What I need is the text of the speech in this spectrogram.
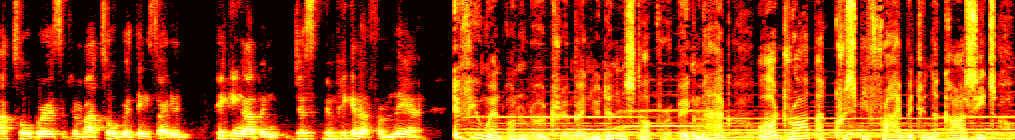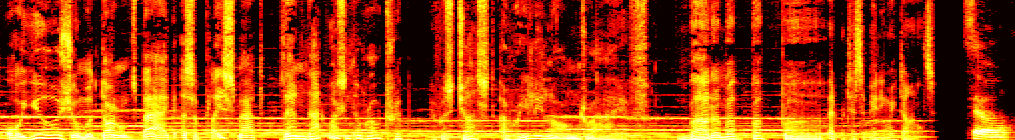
October, September, October. Things started picking up and just been picking up from there. If you went on a road trip and you didn't stop for a Big Mac or drop a crispy fry between the car seats or use your McDonald's bag as a placemat, then that wasn't a road trip. It was just a really long drive. Ba-da-ba-ba-ba. At participating McDonald's. So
